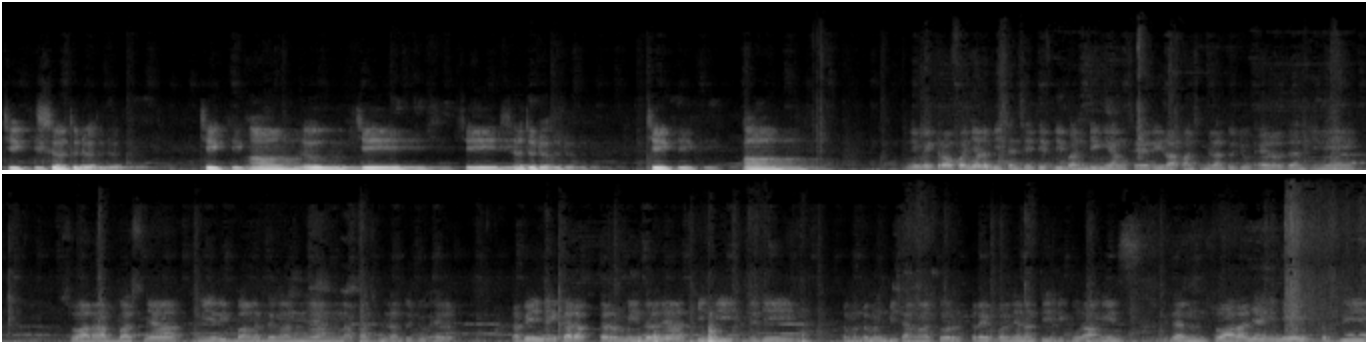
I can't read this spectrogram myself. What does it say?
Cik satu dua. Cik a lu. Ci ci satu dua. Cik a. Ini mikrofonnya lebih sensitif dibanding yang seri 897L dan ini suara bassnya mirip banget dengan yang 897L tapi ini karakter middle-nya tinggi jadi teman-teman bisa ngatur treble-nya nanti dikurangin. Dan suaranya ini lebih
